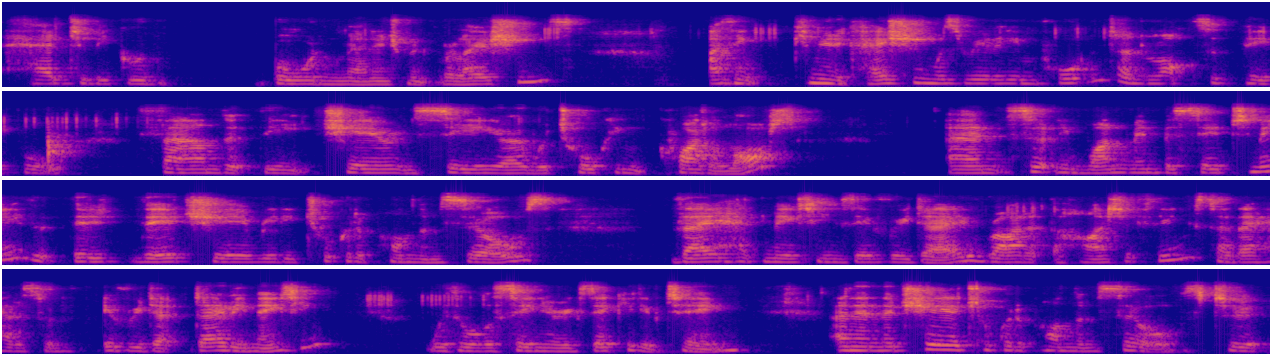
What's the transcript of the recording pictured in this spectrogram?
had to be good board and management relations. I think communication was really important, and lots of people found that the chair and CEO were talking quite a lot. And certainly one member said to me that their, their chair really took it upon themselves. They had meetings every day, right at the height of things. So they had a sort of every day, daily meeting with all the senior executive team. And then the chair took it upon themselves to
